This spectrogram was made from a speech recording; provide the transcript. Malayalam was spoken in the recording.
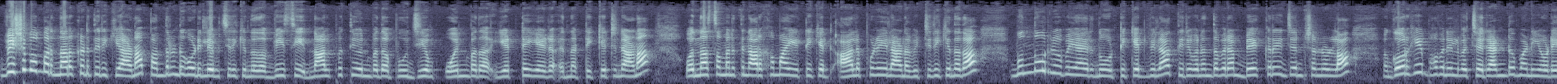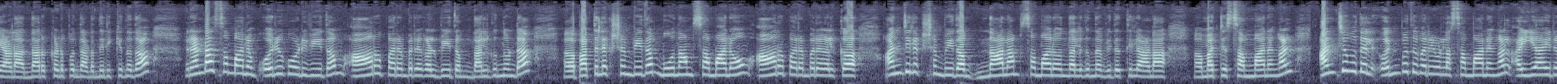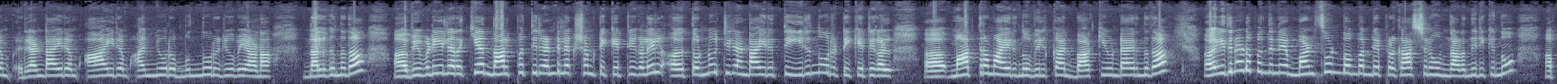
വിഷു ബമ്പർ നറുക്കെടുത്തിരിക്കുകയാണ്. പന്ത്രണ്ട് കോടി ലഭിച്ചിരിക്കുന്നത് വി സി നാൽപ്പത്തി ഒൻപത് പൂജ്യം ഒൻപത് എട്ട് ഏഴ് എന്ന ടിക്കറ്റിനാണ്. ഒന്നാം സമ്മാനത്തിന് അർഹമായ ടിക്കറ്റ് ആലപ്പുഴയിലാണ് വിറ്റിരിക്കുന്നത്. മുന്നൂറ് രൂപയായിരുന്നു ടിക്കറ്റ് വില. തിരുവനന്തപുരം ബേക്കറി ജംഗ്ഷനിലുള്ള ഗോർഹി ഭവനിൽ വെച്ച് രണ്ട് മണിയോടെയാണ് നറുക്കെടുപ്പ് നടന്നിരിക്കുന്നത്. രണ്ടാം സമ്മാനം ഒരു കോടി വീതം ആറ് പരമ്പരകൾ വീതം നൽകുന്നുണ്ട്. പത്ത് ലക്ഷം വീതം മൂന്നാം സമ്മാനവും ആറ് പരമ്പരകൾക്ക് അഞ്ച് ലക്ഷം വീതം നാലാം സമ്മാനവും നൽകുന്ന വിധത്തിലാണ് മറ്റ് സമ്മാനങ്ങൾ. അഞ്ച് മുതൽ ഒൻപത് വരെയുള്ള സമ്മാനങ്ങൾ അയ്യായിരം രണ്ടായിരം ആയിരം അഞ്ഞൂറ് മുന്നൂറ് രൂപയാണ് നൽകുന്നത്. വിപണിയിലിറക്കിയ നാൽപ്പത്തിരണ്ട് ലക്ഷം ടിക്കറ്റുകളിൽ തൊണ്ണൂറ്റി രണ്ടായിരത്തി ഇരുന്നൂറ് ടിക്കറ്റുകൾ മാത്രമായിരുന്നു വിൽക്കാൻ ബാക്കിയുണ്ടായിരുന്നത്. ഇതിനോടൊപ്പം തന്നെ മൺസൂൺ ബമ്പറിന്റെ പ്രകാശനവും നടന്നിരിക്കുന്നു.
